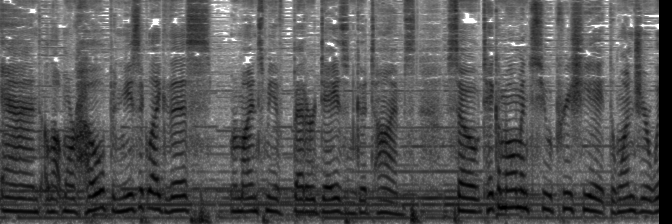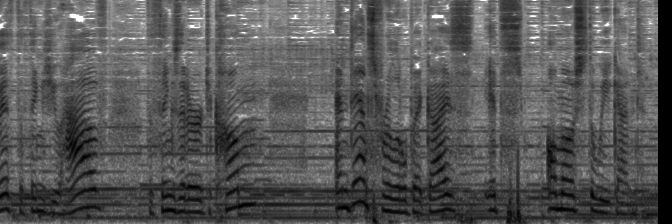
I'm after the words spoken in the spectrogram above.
and a lot more hope, and music like this reminds me of better days and good times. So take a moment to appreciate the ones you're with, the things you have, the things that are to come, and dance for a little bit, guys. It's almost the weekend.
